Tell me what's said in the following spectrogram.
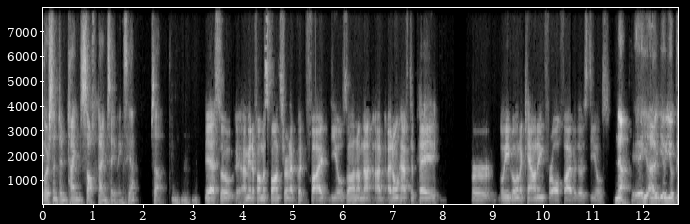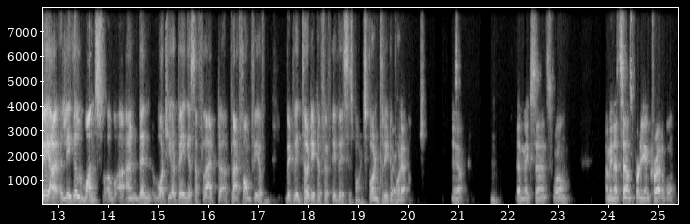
80% in time soft time savings yeah so yeah so i mean if i'm a sponsor and i put five deals on i'm not i, I don't have to pay for legal and accounting for all five of those deals? No, you, you pay legal once, uh, and then what you're paying is a flat uh, platform fee of between 30 to 50 basis points, 0.3 to okay. 0.5. Yeah, hmm. that makes sense. Well, I mean, that sounds pretty incredible.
